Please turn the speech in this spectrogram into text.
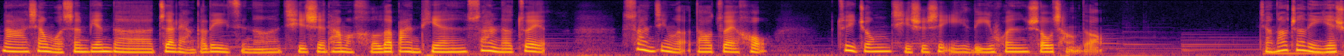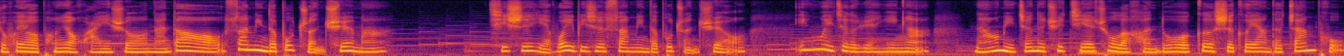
那像我身边的这两个例子呢，其实他们合了半天，算了最算尽了，到最后，最终其实是以离婚收场的。讲到这里，也许会有朋友怀疑说：“难道算命的不准确吗？”其实也未必是算命的不准确哦。因为这个原因啊，Naomi 真的去接触了很多各式各样的占卜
